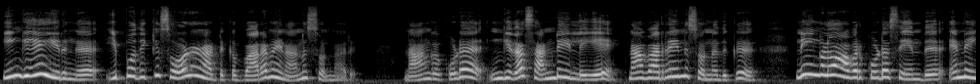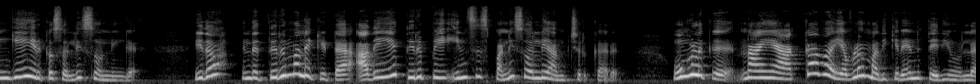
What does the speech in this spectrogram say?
இங்கேயே இருங்க இப்போதைக்கு சோழ நாட்டுக்கு வரவேணான்னு சொன்னார். நாங்கள் கூட இங்கே தான் சண்டை இல்லையே நான் வர்றேன்னு சொன்னதுக்கு நீங்களும் அவர் கூட சேர்ந்து என்னை இங்கேயே இருக்க சொல்லி சொன்னீங்க. இதோ இந்த திருமலைக்கிட்ட அதையே திருப்பி இன்சிஸ்ட் பண்ணி சொல்லி அனுப்பிச்சிருக்காரு உங்களுக்கு நான் என் அக்காவை எவ்வளோ மதிக்கிறேன்னு தெரியும்ல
